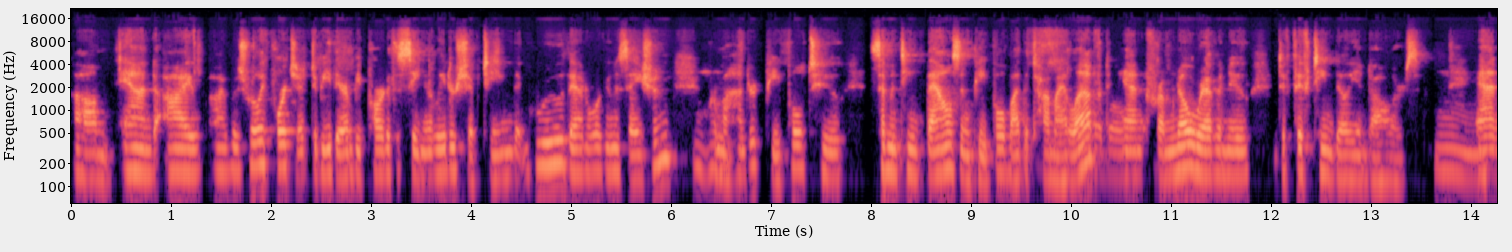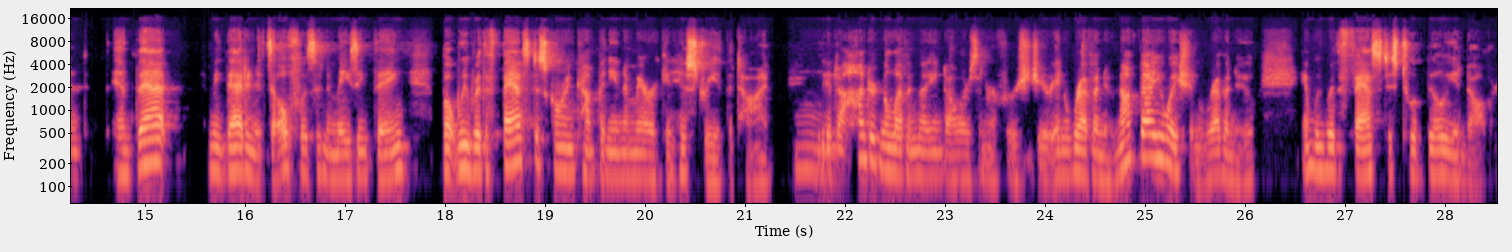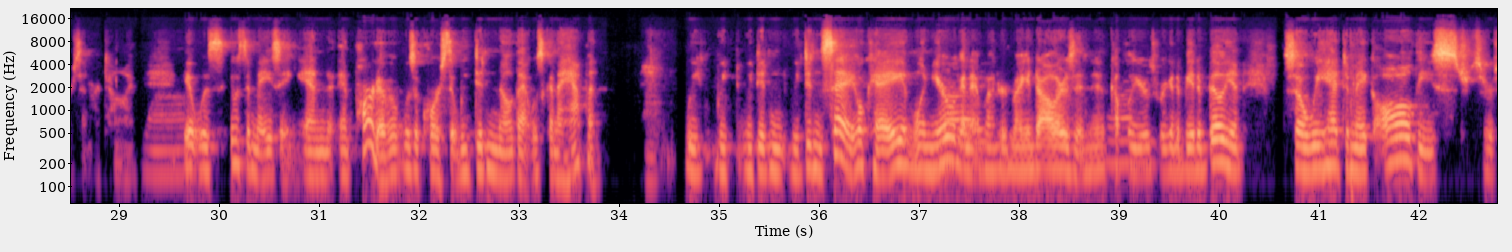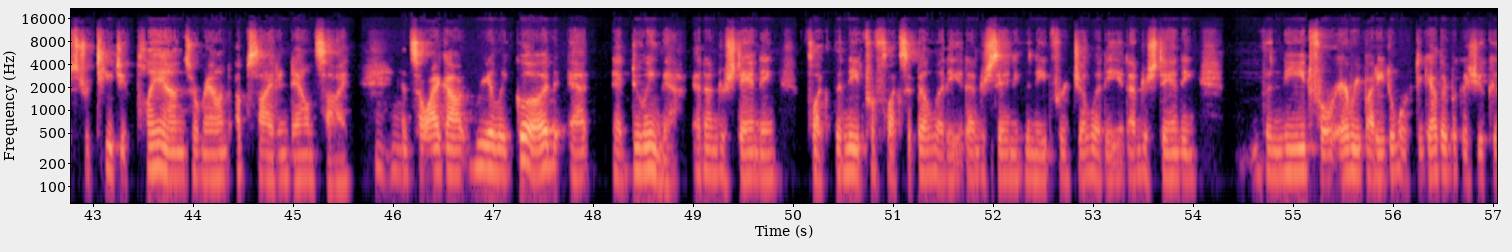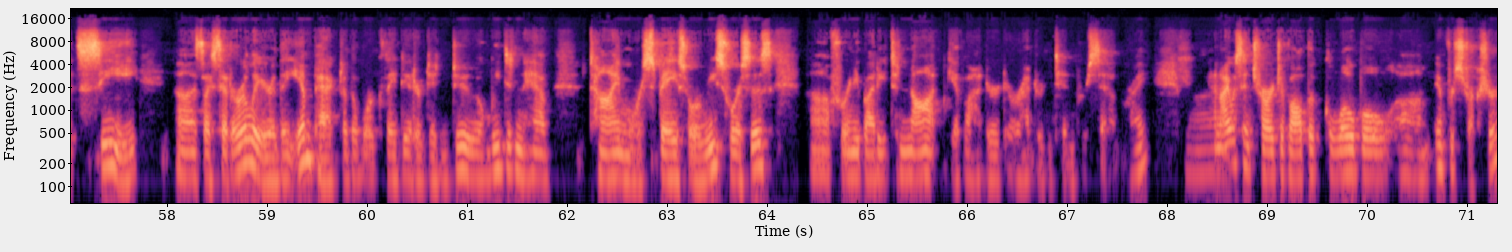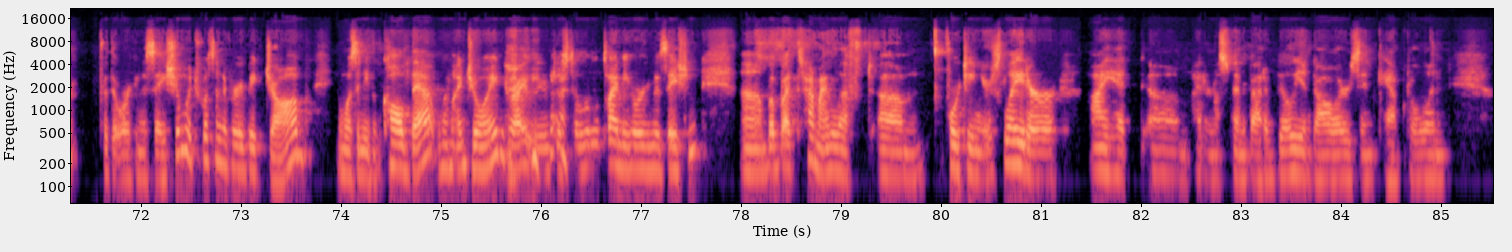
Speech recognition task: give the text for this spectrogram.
um, and I I was really fortunate to be there and be part of the senior leadership team that grew that organization from Mhm. 100 people to 17,000 people by the time I left, Incredible. and from no revenue to 15 billion dollars. Mm. And and that I mean that in itself was an amazing thing. But we were the fastest growing company in American history at the time. We did Mm. 111 million dollars in our first year in revenue, not valuation, revenue, and we were the fastest to a billion dollars in our time. Wow. It was it was amazing, and and part of it was of course that we didn't know that was going to happen we, we, we didn't we didn't say okay in one year we're going to have 100 million dollars and in a couple of years we're going to be at a billion. So we had to make all these sort of strategic plans around upside and downside. Mhm. and so i got really good at at doing that at understanding flex, the need for flexibility at understanding the need for agility at understanding the need for everybody to work together because you could see uh, as i said earlier the impact of the work they did or didn't do and we didn't have time or space or resources uh, for anybody to not give 100 or 110 percent right and I was in charge of all the global um, infrastructure for the organization, which wasn't a very big job and wasn't even called that when I joined, right? We were just a little tiny organization. Um, but by the time I left um, 14 years later, I had, um, I don't know, spent about a billion dollars in capital and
